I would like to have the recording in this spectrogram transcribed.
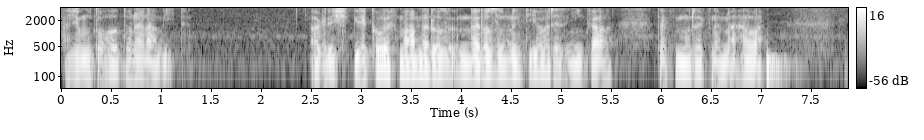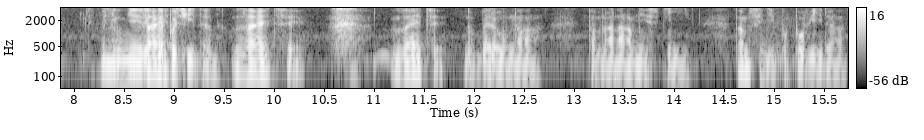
a že mu tohle to nenabít. A když kdykoliv máme roz, nerozumnutýho řezníka, tak mu řekneme, hele, Oni umějí zajci, počítat. Zajci, zajci do Berouna, tam na náměstí, tam si jdi popovídat.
